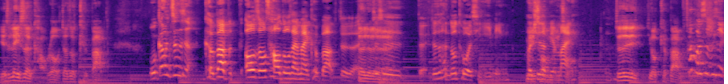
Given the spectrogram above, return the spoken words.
也是类似的烤肉，叫做 kebab。我刚刚就是想 kebab，欧洲超多在卖 kebab，对不对？对对对就是对，就是很多土耳其移民会去那边卖就是有 kebab。他们是不是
